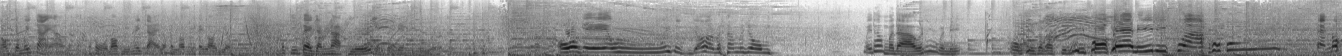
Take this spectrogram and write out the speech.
น้องจะไม่จ่ายเอานะฮะโอ้โหรอบนี้ไม่จ่ายแล้วคนรอบนี้ให้ร้อยเดียวโอ้มื่อกี้แตกอย่างหนักเลยสงสัยเด็กเยอะโอเคโอ้ยสุดยอดมาท่านผู้ชมไม่ธรรมดาเว้ยวันนี้ โอเคสำหรับคลิปนี้พอแค่นี้ดีกว่าแตกนอก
